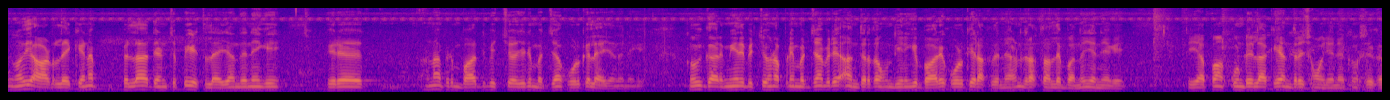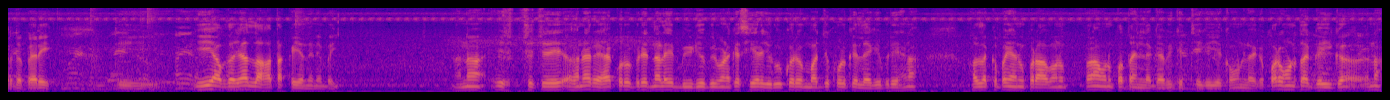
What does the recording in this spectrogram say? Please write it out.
ਉਹਨਾਂ ਦੀ ਆੜ ਲੈ ਕੇ ਨਾ ਪਹਿਲਾ ਦਿਨ ਚ ਭੇਤ ਲੈ ਜਾਂਦੇ ਨੇਗੇ, ਫਿਰ ਹਨਾ, ਫਿਰ ਬਾਅਦ ਵਿੱਚ ਜਿਹੜੇ ਮੱਝਾਂ ਖੋਲ ਕੇ ਲੈ ਜਾਂਦੇ ਨੇਗੇ। ਕਿਉਂਕਿ ਗਰਮੀਆਂ ਦੇ ਵਿੱਚ ਹੁਣ ਆਪਣੀ ਮੱਝਾਂ ਵੀਰੇ ਅੰਦਰ ਤਾਂ ਹੁੰਦੀਆਂ ਨੇ ਨੇਗੇ ਬਾਹਰੇ ਖੋਲ ਕੇ ਰੱਖ ਦਿੰਦੇ ਹਨ ਦਰਖਤਾਂ ਦੇ ਬੰਨ ਜਾਂਦੇ ਹੈਗੇ ਤੇ ਆਪਾਂ ਕੁੰਡੇ ਲਾ ਕੇ ਅੰਦਰ ਛਾਉਂ ਜਾਂਦੇ ਹਾਂ ਕਿਉਂ ਸਿਖਰ ਦੁਪਹਿਰੇ। ਤੇ ਇਹ ਆਪਦਾ ਜਿਹੜਾ ਲਾਹਾ ਤੱਕ ਜਾਂਦੇ ਨੇ ਬਾਈ। ਹਨਾ ਇਸ ਵਿੱਚ ਹਨਾ ਰਿਹਾ ਕਰੋ ਵੀਰੇ ਨਾਲੇ ਵੀਡੀਓ ਵੀ ਬਣ ਕੇ ਸ਼ੇਅਰ ਜ਼ਰੂਰ ਕਰਿਓ ਮੱਝ ਖੋਲ ਕੇ ਲੈ ਗਏ ਵੀਰੇ ਹਨਾ। ਹਾਲੇ ਤੱਕ ਭਾਈਆਂ ਨੂੰ ਭਰਾਵਾਂ ਨੂੰ ਭਰਾਵਾਂ ਨੂੰ ਪਤਾ ਨਹੀਂ ਲੱਗਾ ਵੀ ਕਿੱਥੇ ਗਈ ਹੈ ਕੌਣ ਲੈ ਗਿਆ ਪਰ ਹੁਣ ਤਾਂ ਗਈ ਗਾ, ਹਨਾ।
